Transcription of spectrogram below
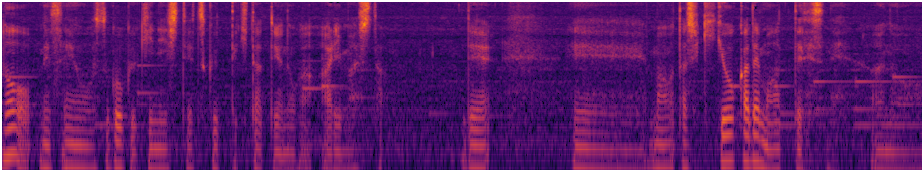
の目線をすごく気にして作ってきたっていうのがありました。でえー、まあ、私起業家でもあってですねあの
